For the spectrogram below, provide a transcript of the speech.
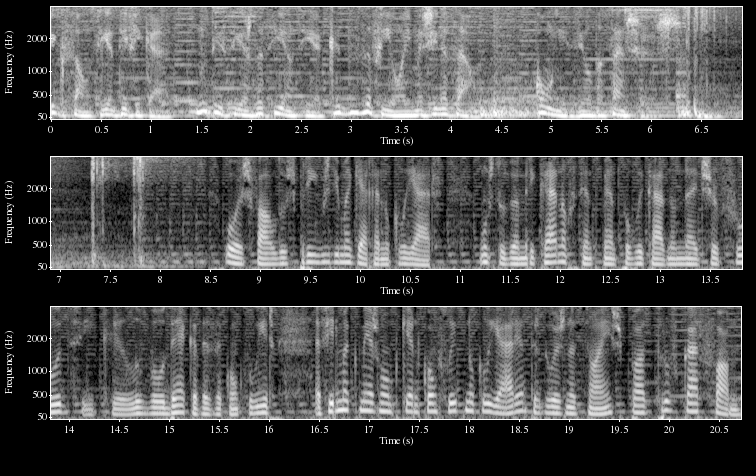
Fricção Científica. Notícias da ciência que desafiam a imaginação. Com Isilda Sanches. Hoje falo dos perigos de uma guerra nuclear. Um estudo americano, recentemente publicado no Nature Food e que levou décadas a concluir, afirma que mesmo um pequeno conflito nuclear entre duas nações pode provocar fome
